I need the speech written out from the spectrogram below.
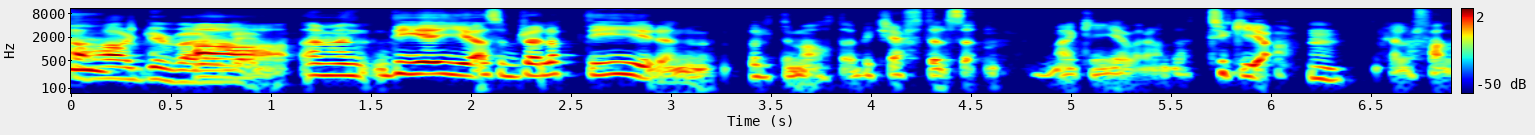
Ja, gud vad roligt. Ja, men det är ju, alltså bröllop det är ju den ultimata bekräftelsen man kan ge varandra, tycker jag Mm. i alla fall.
